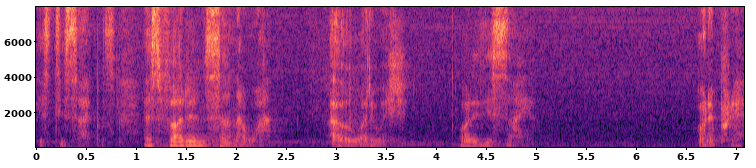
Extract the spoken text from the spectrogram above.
his disciples. As Father and Son are one. Oh, what a wish. What a desire. What a prayer.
